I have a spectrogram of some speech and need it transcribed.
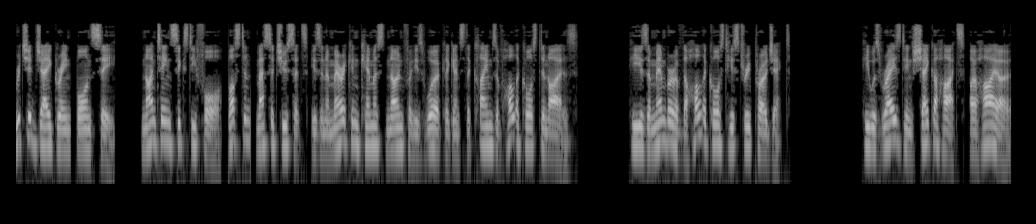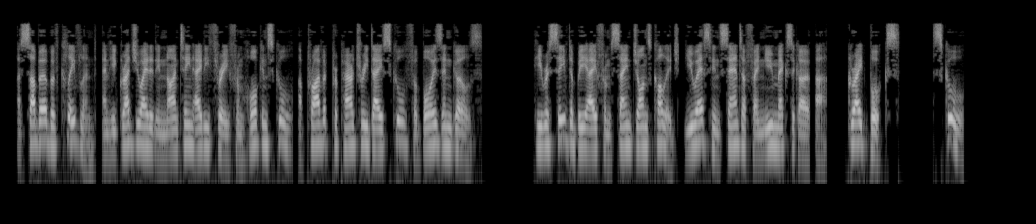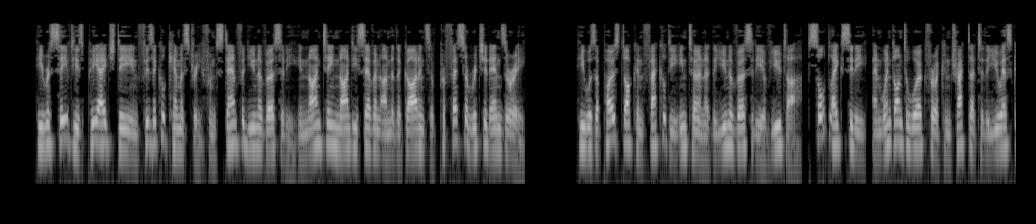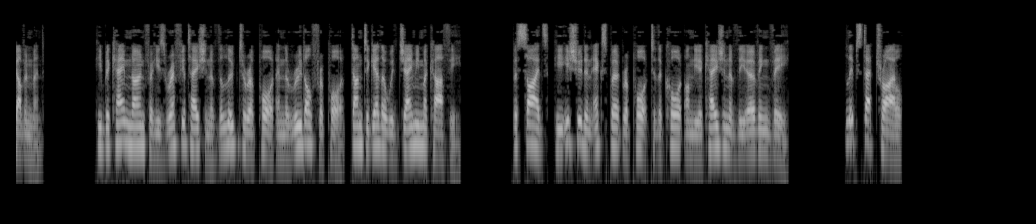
Richard J. Green born c. 1964, Boston, Massachusetts is an American chemist known for his work against the claims of Holocaust deniers. He is a member of the Holocaust History Project. He was raised in Shaker Heights, Ohio, a suburb of Cleveland, and he graduated in 1983 from Hawken School, a private preparatory day school for boys and girls. He received a BA from St. John's College, U.S. in Santa Fe, New Mexico, a «great books» school. He received his Ph.D. in physical chemistry from Stanford University in 1997 under the guidance of Professor Richard N. Zare. He was a postdoc and faculty intern at the University of Utah, Salt Lake City, and went on to work for a contractor to the U.S. government. He became known for his refutation of the Leuchter report and the Rudolf report, done together with Jamie McCarthy. Besides, he issued an expert report to the court on the occasion of the Irving v. Lipstadt trial.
